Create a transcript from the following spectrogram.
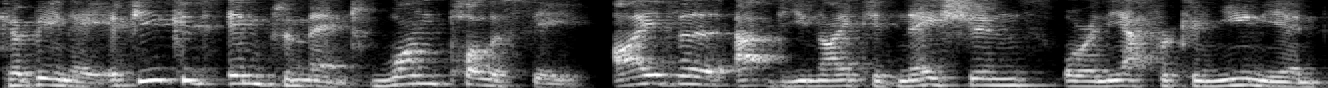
Kabine, if you could implement one policy either at the United Nations or in the African Union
